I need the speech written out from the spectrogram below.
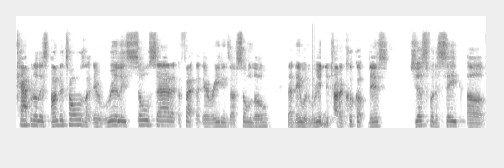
capitalist undertones. Like they're really so sad at the fact that their ratings are so low that they would really try to cook up this just for the sake of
